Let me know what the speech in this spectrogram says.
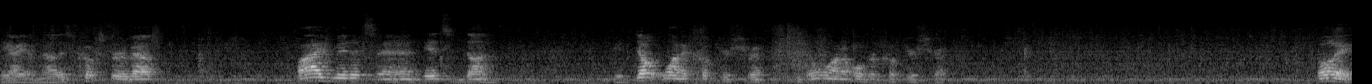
the item. Now this cooks for about five minutes and it's done. You don't want to cook your shrimp. You don't want to overcook your shrimp. 好嘞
